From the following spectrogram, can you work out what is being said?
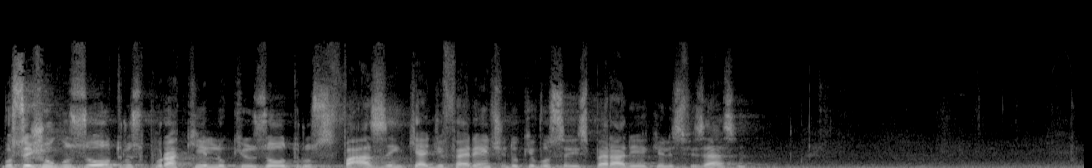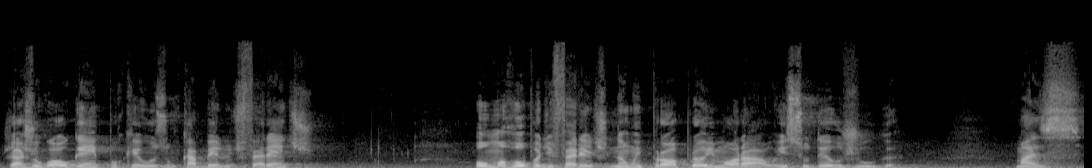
Você julga os outros por aquilo que os outros fazem que é diferente do que você esperaria que eles fizessem? Já julgou alguém porque usa um cabelo diferente? Ou uma roupa diferente? Não imprópria ou imoral. Isso Deus julga mas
